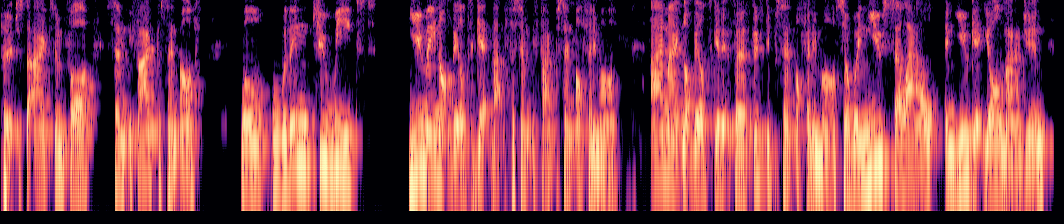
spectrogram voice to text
purchased the item for seventy five percent off, well, within two weeks, you may not be able to get that for seventy five percent off anymore I might not be able to get it for 50% off anymore. So when you sell out and you get your margin,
